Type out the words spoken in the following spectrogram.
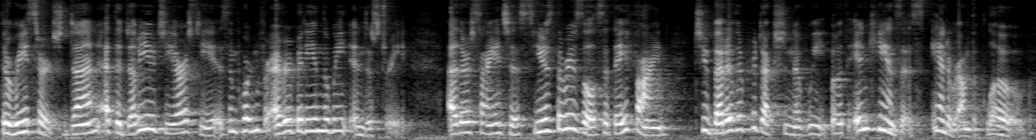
The research done at the WGRC is important for everybody in the wheat industry. Other scientists use the results that they find to better the production of wheat both in Kansas and around the globe.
